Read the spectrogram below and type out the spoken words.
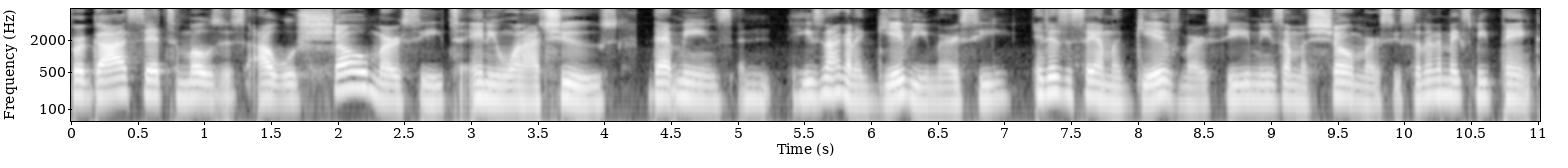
For God said to Moses, I will show mercy to anyone I choose. That means he's not going to give you mercy. It doesn't say I'm going to give mercy. It means I'm going to show mercy. So then it makes me think,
